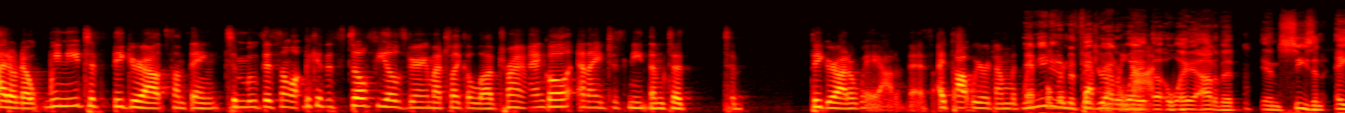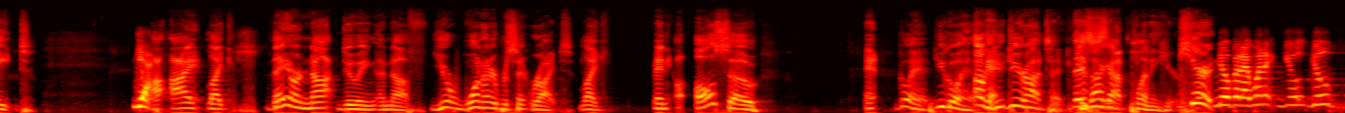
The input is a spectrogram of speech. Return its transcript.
I don't know. We need to figure out something to move this along because it still feels very much like a love triangle, and I just need them to figure out a way out of this. I thought we were done with We it. but needed we're him to figure out a way not. a way out of it in season eight. Yes. I, I like they are not doing enough. You're 100 percent right. Like, and also, and go ahead. You go ahead. Okay. You do your hot take because I got plenty here. Here, no, but I want to. You'll you'll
